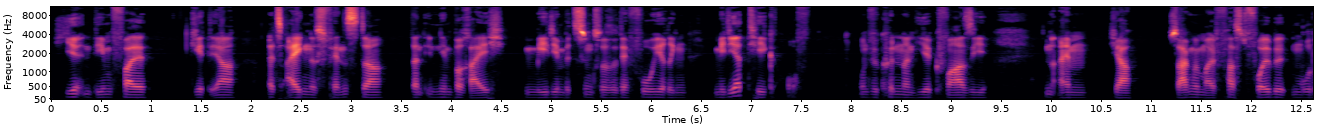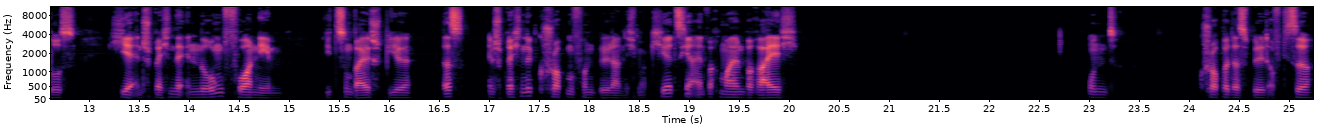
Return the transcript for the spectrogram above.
Hier in dem Fall geht er als eigenes Fenster dann in den Bereich Medien bzw. der vorherigen Mediathek auf. Und wir können dann hier quasi in einem, ja, sagen wir mal fast Vollbildmodus hier entsprechende Änderungen vornehmen, wie zum Beispiel das entsprechende Croppen von Bildern. Ich markiere jetzt hier einfach mal einen Bereich und croppe das Bild auf diese,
